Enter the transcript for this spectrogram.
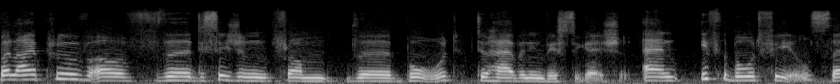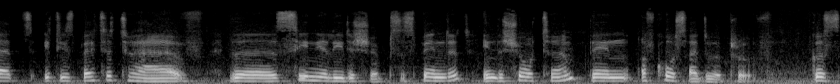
Well, I approve of the decision from the board to have an investigation. And if the board feels that it is better to have the senior leadership suspended in the short term, then of course I do approve because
